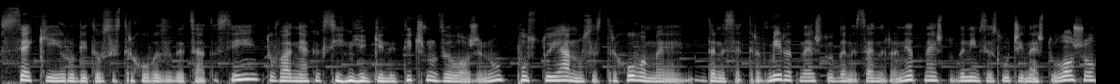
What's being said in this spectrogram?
Всеки родител се страхува за децата си. Това някак си ни е генетично заложено. Постоянно се страхуваме да не се травмират нещо, да не се наранят нещо, да ни им се случи нещо лошо.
